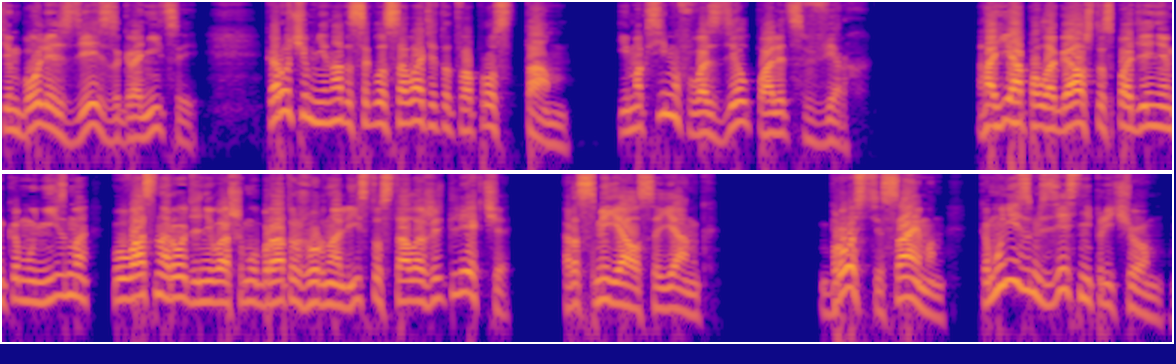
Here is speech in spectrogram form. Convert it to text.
Тем более здесь, за границей. Короче, мне надо согласовать этот вопрос там. И Максимов воздел палец вверх. А я полагал, что с падением коммунизма у вас на родине вашему брату-журналисту стало жить легче. Рассмеялся Янг. Бросьте, Саймон, коммунизм здесь ни при чем.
